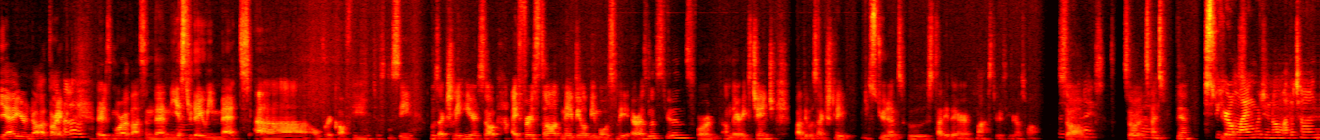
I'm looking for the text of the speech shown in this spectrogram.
yeah, you're not. Like Hello. There's more of us. And then yesterday we met uh, over coffee just to see who's actually here. So I first thought maybe it'll be mostly Erasmus students for on their exchange, but it was actually students who study their masters here as well. That's So nice. so it's Wow. nice. Yeah. Speak your own Yes. language, you know, mother tongue.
